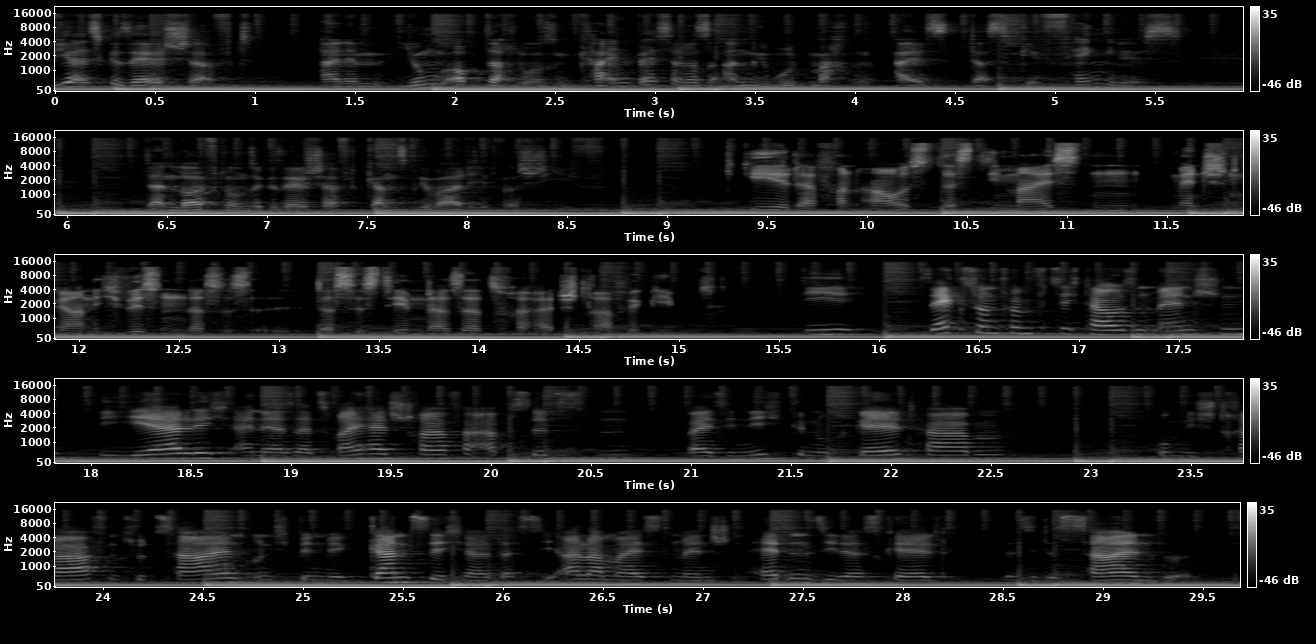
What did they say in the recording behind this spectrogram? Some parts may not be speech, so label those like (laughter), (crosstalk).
Wenn wir als Gesellschaft einem jungen Obdachlosen kein besseres Angebot machen als das Gefängnis, dann läuft in unserer Gesellschaft ganz gewaltig etwas schief. Ich gehe davon aus, dass die meisten Menschen gar nicht wissen, dass es das System der Ersatzfreiheitsstrafe gibt. Die 56.000 Menschen, die jährlich eine Ersatzfreiheitsstrafe absitzen, weil sie nicht genug Geld haben, um die Strafen zu zahlen. Und ich bin mir ganz sicher, dass die allermeisten Menschen, hätten sie das Geld, dass sie das zahlen würden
